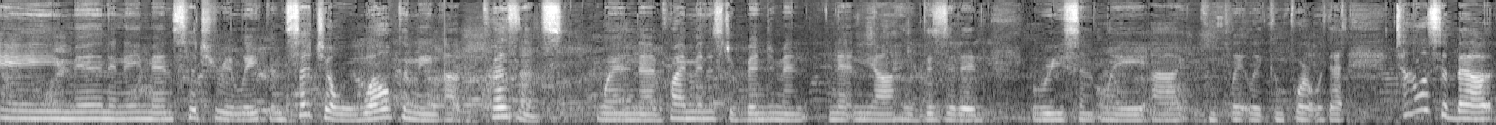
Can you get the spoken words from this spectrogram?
Amen and amen. Such a relief and such a welcoming uh, presence when uh, Prime Minister Benjamin Netanyahu visited recently. Completely comport with that. Tell us about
